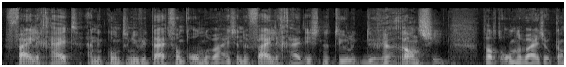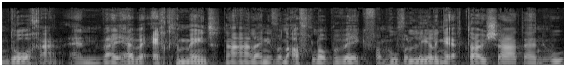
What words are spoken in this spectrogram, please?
Veiligheid en de continuïteit van het onderwijs. En de veiligheid is natuurlijk de garantie dat het onderwijs ook kan doorgaan. En wij hebben echt gemeend, naar aanleiding van de afgelopen week... van hoeveel leerlingen er thuis zaten en hoe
